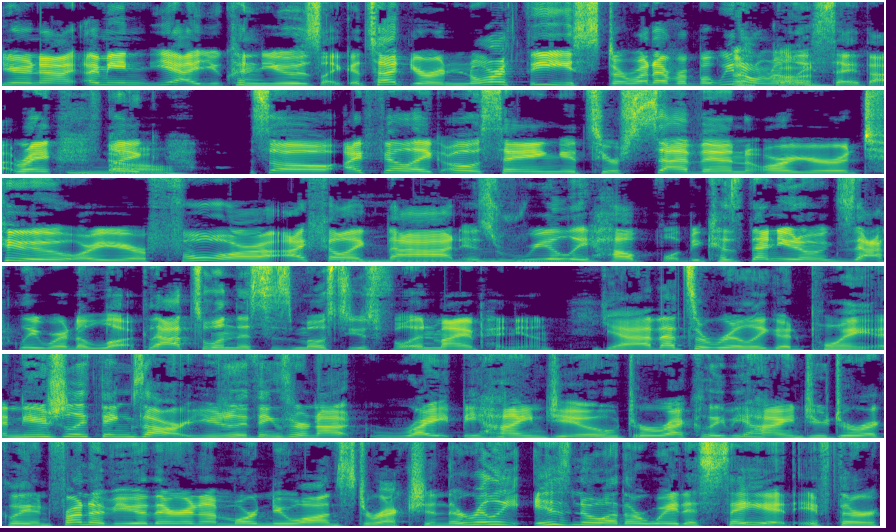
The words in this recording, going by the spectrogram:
you're not, I mean, yeah, you can use like it's at your northeast or whatever, but we don't really say that, right? No. Like, so I feel like, oh, saying it's your seven or your two or your four, I feel like that is Mm. really helpful because then you know exactly where to look. That's when this is most useful, in my opinion. Yeah, that's a really good point. And usually things are. Usually things are not right behind you, directly behind you, directly in front of you. They're in a more nuanced direction. There really is no other way to say it if they're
